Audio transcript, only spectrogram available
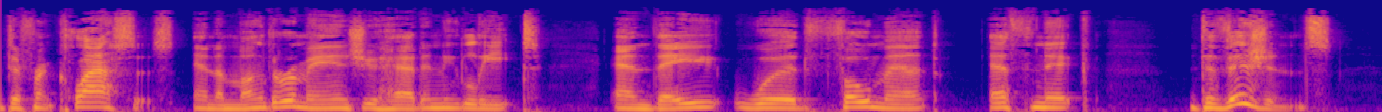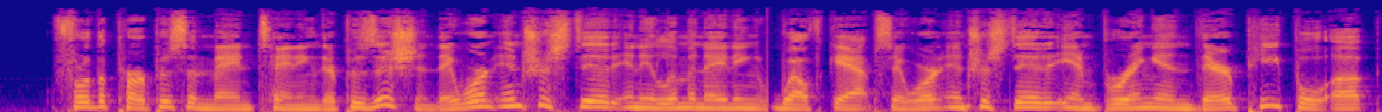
different classes, and among the Romanians you had an elite, and they would foment ethnic divisions for the purpose of maintaining their position. They weren't interested in eliminating wealth gaps. They weren't interested in bringing their people up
